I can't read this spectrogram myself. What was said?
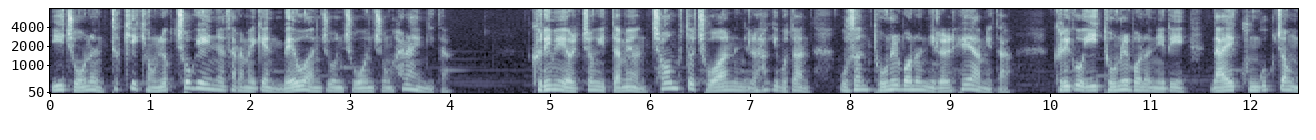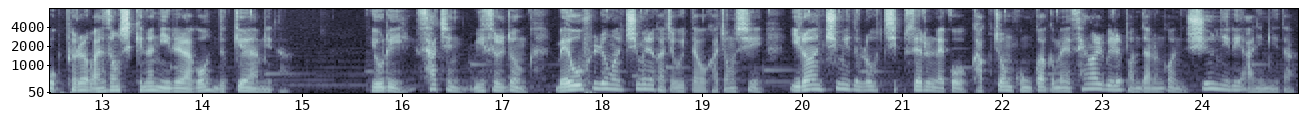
이 조언은 특히 경력 초기에 있는 사람에겐 매우 안 좋은 조언 중 하나입니다. 그림에 열정이 있다면 처음부터 좋아하는 일을 하기보단 우선 돈을 버는 일을 해야 합니다. 그리고 이 돈을 버는 일이 나의 궁극적 목표를 완성시키는 일이라고 느껴야 합니다. 요리, 사진, 미술 등 매우 훌륭한 취미를 가지고 있다고 가정시 이러한 취미들로 집세를 내고 각종 공과금의 생활비를 번다는 건 쉬운 일이 아닙니다.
